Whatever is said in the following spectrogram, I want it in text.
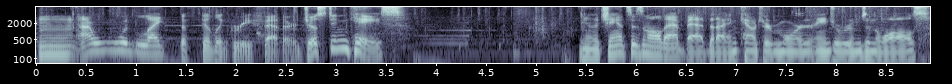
Mm, I would like the filigree feather, just in case. You know, the chance isn't all that bad that I encounter more angel rooms in the walls.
